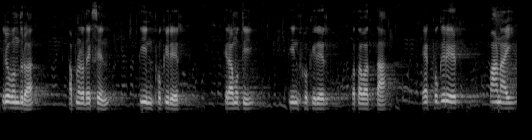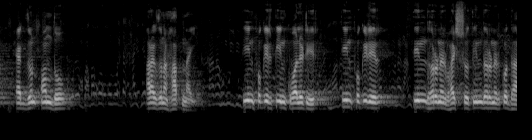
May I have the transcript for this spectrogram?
প্রিয় বন্ধুরা, আপনারা দেখছেন তিন ফকিরের কেরামতি, তিন ফকিরের কথাবার্তা। এক ফকিরের পা নাই, একজন অন্ধ আর একজনের হাত নাই। তিন ফকির তিন কোয়ালিটির, তিন ফকিরের তিন ধরনের ভাষ্য, তিন ধরনের কথা।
